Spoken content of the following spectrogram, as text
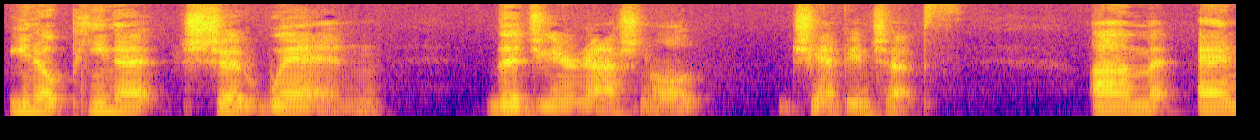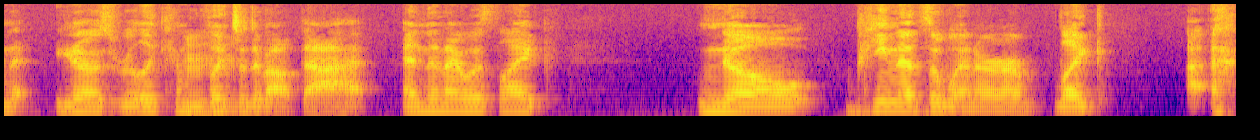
you know Peanut should win the Junior National Championships. Um, and you know, I was really conflicted about that, and then I was like, no, Peanut's a winner. Like, I,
